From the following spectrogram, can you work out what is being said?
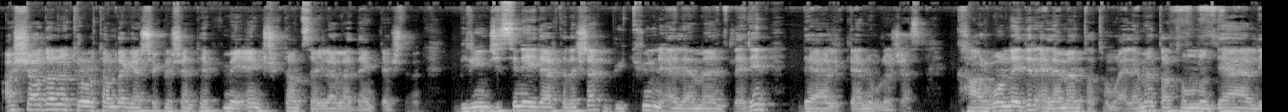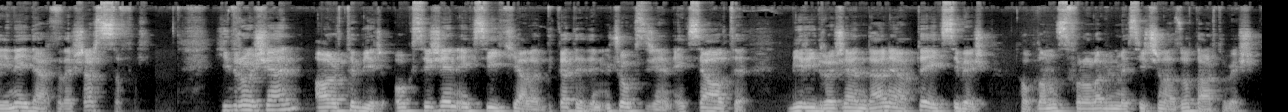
Aşağıda nötr ortamda gerçekleşen tepkimeyi en küçük tam sayılarla denkleştirin. Birincisi neydi arkadaşlar? Bütün elementlerin değerliklerini bulacağız. Karbon nedir? Element atomu. Element atomunun değerliği neydi arkadaşlar? Sıfır. Hidrojen artı 1, oksijen eksi 2 alır. Dikkat edin 3 oksijen eksi 6, 1 hidrojen daha ne yaptı? Eksi 5. Toplamın sıfır olabilmesi için azot artı 5.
